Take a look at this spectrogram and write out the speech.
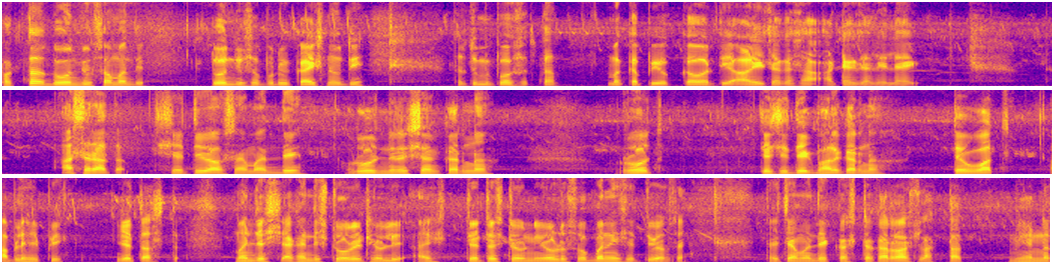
फक्त दोन दिवसामध्ये दोन दिवसापूर्वी काहीच नव्हती. तर तुम्ही पाहू शकता मका पिकावरती आळीचा कसा अटॅक झालेला आहे? असं राहतं. शेती व्यवसायामध्ये रोज निरीक्षण करणं रोज त्याची देखभाल करणं तेव्हाच आपलं हे पीक येत असतं. म्हणजे एखादी स्टोरी ठेवली आणि स्टेटस ठेवणे एवढं सोपं नाही शेती व्यवसाय. त्याच्यामध्ये कष्ट करावेच लागतात मेहनत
